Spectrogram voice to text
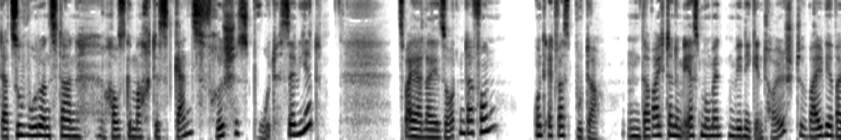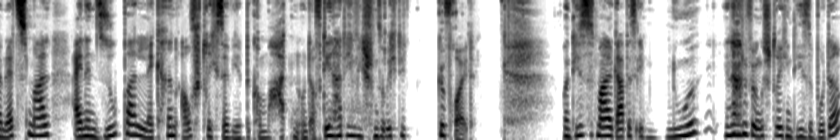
Dazu wurde uns dann hausgemachtes, ganz frisches Brot serviert. Zweierlei Sorten davon und etwas Butter. Da war ich dann im ersten Moment ein wenig enttäuscht, weil wir beim letzten Mal einen super leckeren Aufstrich serviert bekommen hatten und auf den hatte ich mich schon so richtig gefreut. Und dieses Mal gab es eben nur, in Anführungsstrichen, diese Butter.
